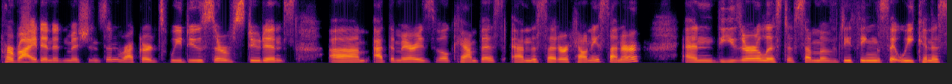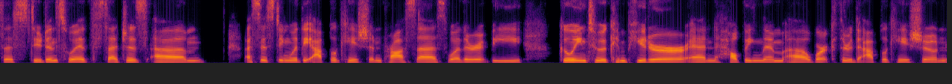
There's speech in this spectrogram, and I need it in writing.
provide in admissions and records. We do serve students um, at the Marysville campus and the Sutter County Center. And these are a list of some of the things that we can assist students with, such as um, assisting with the application process, whether it be going to a computer and helping them uh, work through the application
